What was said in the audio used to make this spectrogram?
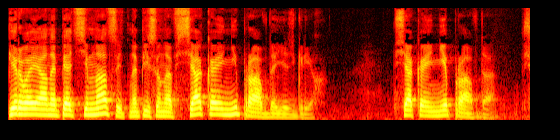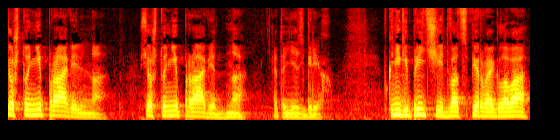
1 Иоанна 5,17 написано «всякая неправда есть грех». Всякая неправда. Все, что неправильно, все, что неправедно, это есть грех. В книге притчи, 21 глава,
